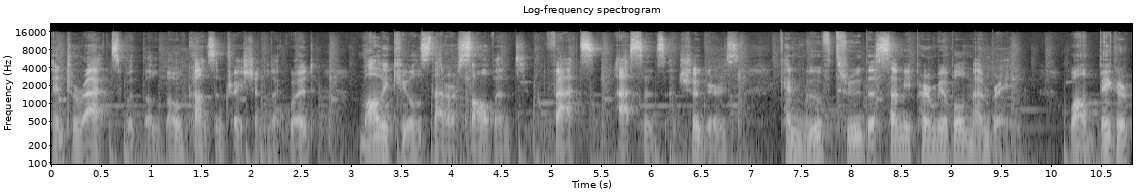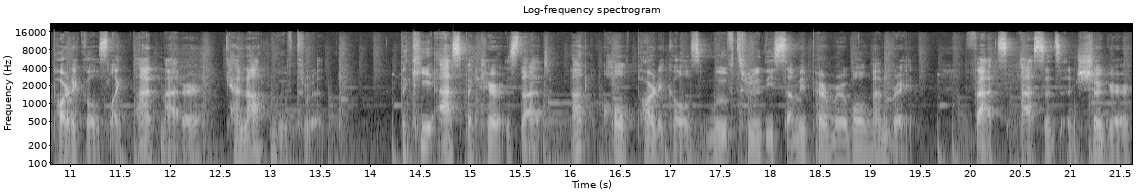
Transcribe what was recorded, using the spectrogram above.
interacts with the low concentration liquid, molecules that are solvent, fats, acids, and sugars, can move through the semi-permeable membrane, while bigger particles like plant matter cannot move through it. The key aspect here is that not all particles move through the semi-permeable membrane. Fats, acids, and sugar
